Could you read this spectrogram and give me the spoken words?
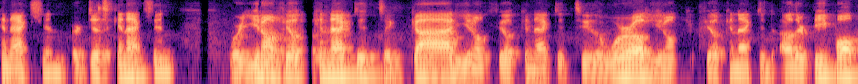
connection or disconnection where you don't feel connected to God, you don't feel connected to the world, you don't feel connected to other people.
